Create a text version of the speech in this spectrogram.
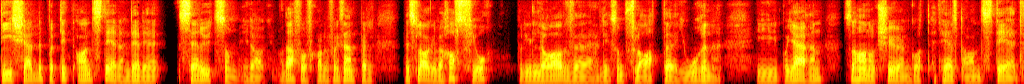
de skjedde på et litt annet sted enn det det ser ut som i dag. Og Derfor kan du f.eks. ved slaget ved Hafrsfjord, på de lave, liksom flate jordene i, på Jæren, så har nok sjøen gått et helt annet sted,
